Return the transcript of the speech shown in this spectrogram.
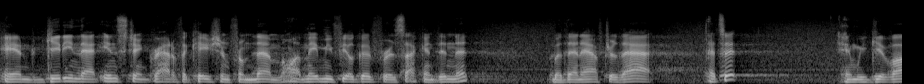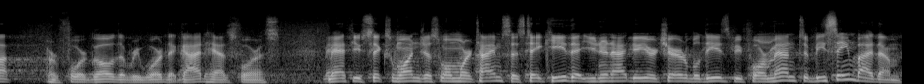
and getting that instant gratification from them. Oh, it made me feel good for a second, didn't it? But then after that, that's it. And we give up or forego the reward that God has for us. Matthew 6 1, just one more time, says, Take heed that you do not do your charitable deeds before men to be seen by them.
